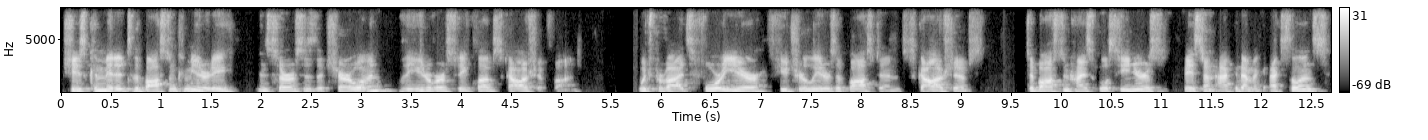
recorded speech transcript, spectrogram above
She is committed to the Boston community and serves as the chairwoman of the University Club Scholarship Fund, which provides four year Future Leaders of Boston scholarships to Boston high school seniors based on academic excellence,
